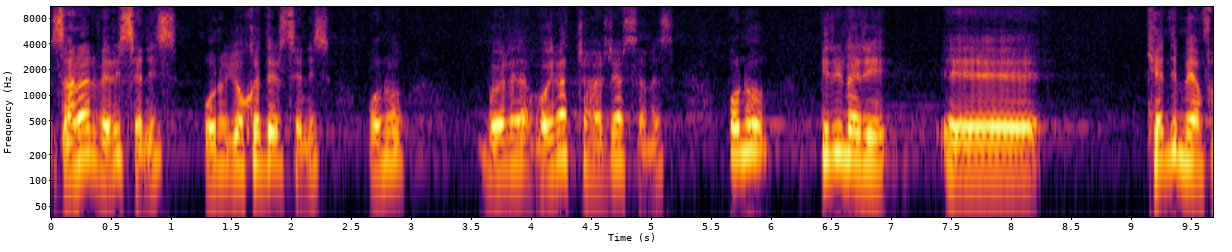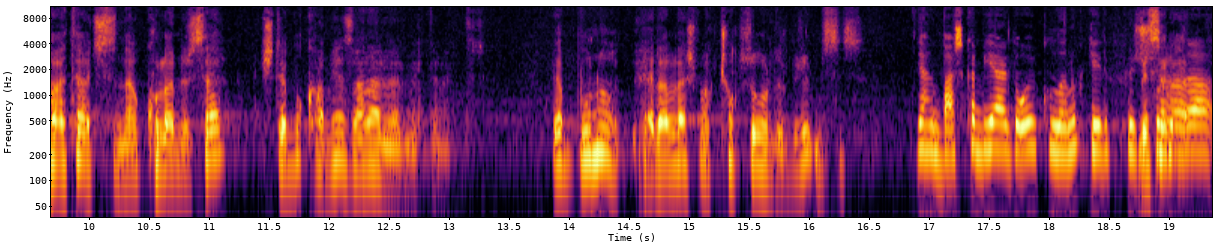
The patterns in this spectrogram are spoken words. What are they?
zarar verirseniz, onu yok ederseniz, onu böyle hoyratça harcarsanız, onu birileri e, kendi menfaati açısından kullanırsa işte bu kamuya zarar vermek demektir. Ve bunu helallaşmak çok zordur bilir misiniz? Yani başka bir yerde oy kullanıp gelip Mesela şurada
